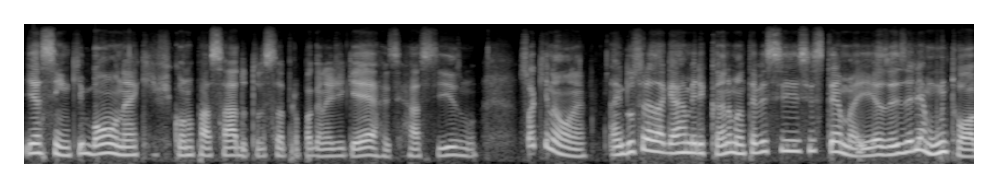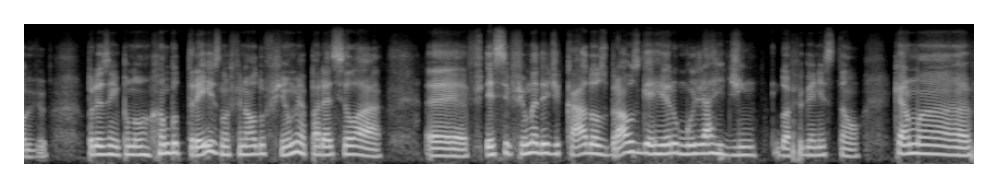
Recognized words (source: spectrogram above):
E assim, que bom, né, que ficou no passado toda essa propaganda de guerra, esse racismo. Só que não, né? A indústria da guerra americana manteve esse sistema e às vezes ele é muito óbvio. Por exemplo, no Rambo 3, no final do filme, aparece lá. É, esse filme é dedicado aos bravos guerreiros Mujahideen do Afeganistão, que era uma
